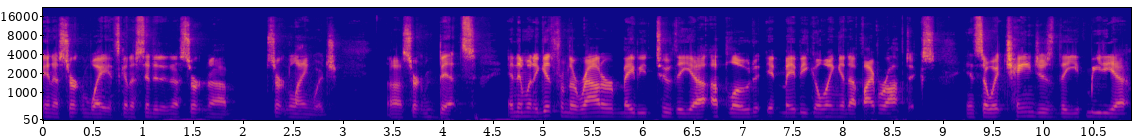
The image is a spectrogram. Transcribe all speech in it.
in a certain way. It's going to send it in a certain uh, certain language, uh, certain bits. And then when it gets from the router maybe to the uh, upload, it may be going into fiber optics, and so it changes the media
